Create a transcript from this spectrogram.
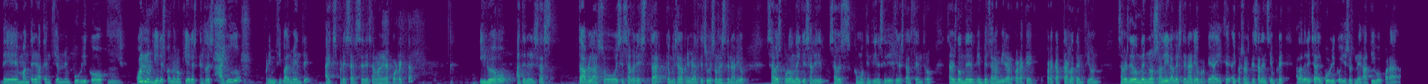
de mantener atención en público, mm. cuando quieres, cuando no quieres. Entonces, ayudo principalmente a expresarse de esa manera correcta y luego a tener esas tablas o ese saber estar, que aunque sea la primera vez que subes a un escenario, sabes por dónde hay que salir, sabes cómo te tienes que dirigir hasta el centro, sabes dónde empezar a mirar para, que, para captar la atención, sabes de dónde no salir al escenario, porque hay, hay personas que salen siempre a la derecha del público y eso es negativo para,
